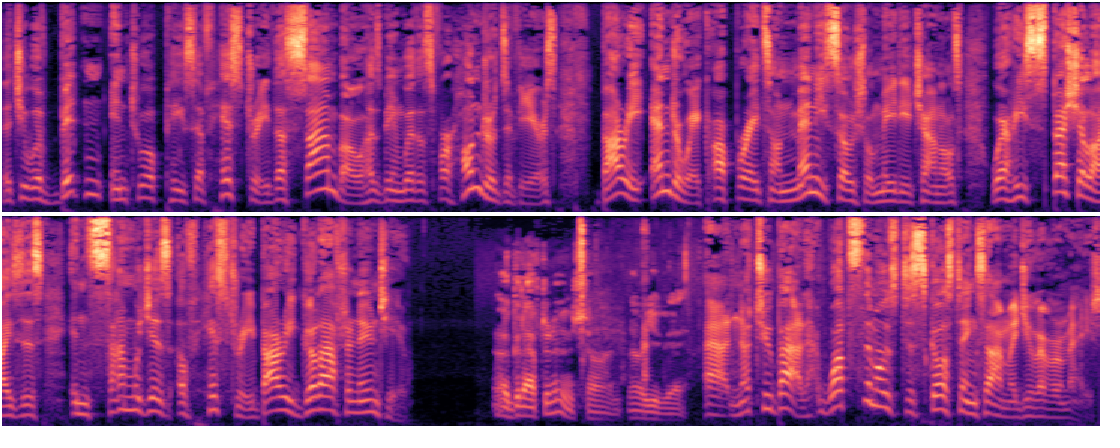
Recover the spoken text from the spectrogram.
that you have bitten into a piece of history. The Sambo has been with us for hundreds of years. Barry Enderwick operates on many social media channels where he specialises in sandwiches of history. Barry, good afternoon to you. Uh, good afternoon, Sean. How are you today? Uh, not too bad. What's the most disgusting sandwich you've ever made?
